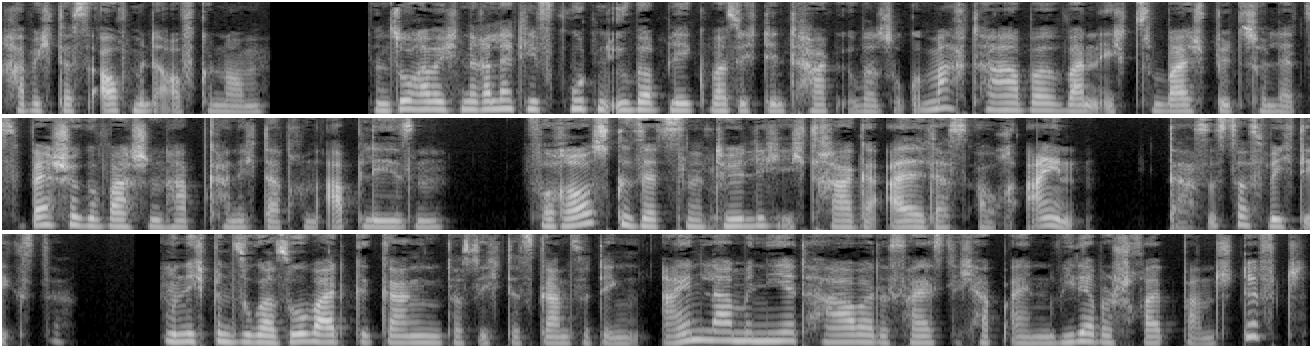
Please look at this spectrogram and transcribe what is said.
habe ich das auch mit aufgenommen. Und so habe ich einen relativ guten Überblick, was ich den Tag über so gemacht habe, wann ich zum Beispiel zuletzt Wäsche gewaschen habe, kann ich darin ablesen. Vorausgesetzt natürlich, ich trage all das auch ein. Das ist das Wichtigste. Und ich bin sogar so weit gegangen, dass ich das ganze Ding einlaminiert habe. Das heißt, ich habe einen wiederbeschreibbaren Stift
